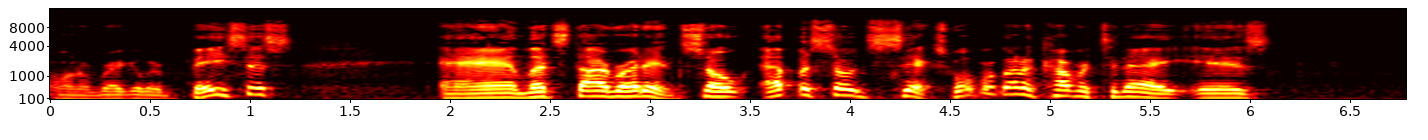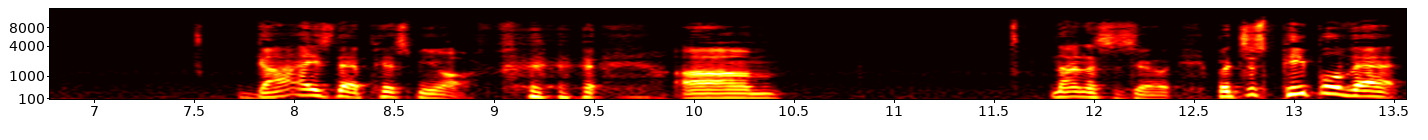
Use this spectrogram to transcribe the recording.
on a regular basis. And let's dive right in. So, episode six, what we're going to cover today is guys that piss me off. um, not necessarily, but just people that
